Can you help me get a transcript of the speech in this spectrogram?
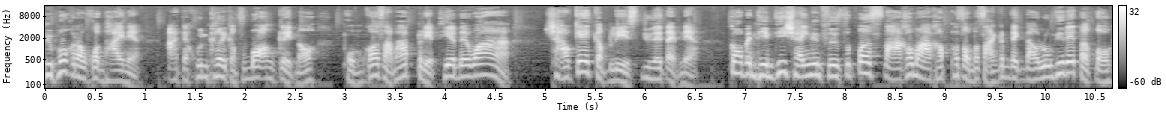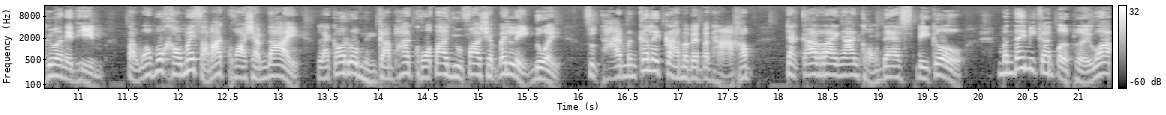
คือพวกเราคนไทยเนี่ย อาจจะคุ้นเคยกับฟุตบอลอังกฤษเนาะ ผมก็สามารถเปรียบเทียบได้ว่า ชาวเก้กับลีสยูไนเต็ดเนี่ย ก็เป็นทีมที่ใช้เงินซื้อซูเปอร์สตาร์เข้ามาครับ ผสมผสานกับเด็กดาวรุ่งที่ได้เติบโตขึ้นมาในทีม แต่ว่าพวกเขาไม่สามารถคว้าแชมป์ได้ และก็รวมถึงการพลาดโคต้ายูฟาแชมเปี้ยนลีกด้วย สุดท้ายมันก็เลยกลายมาเป็นปัญหาครับ จากการรายงานของแดนสปีเกิลมันได้มีการเปิดเผยว่า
